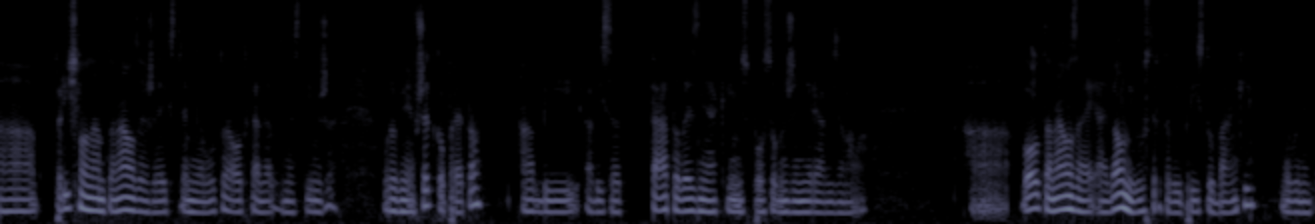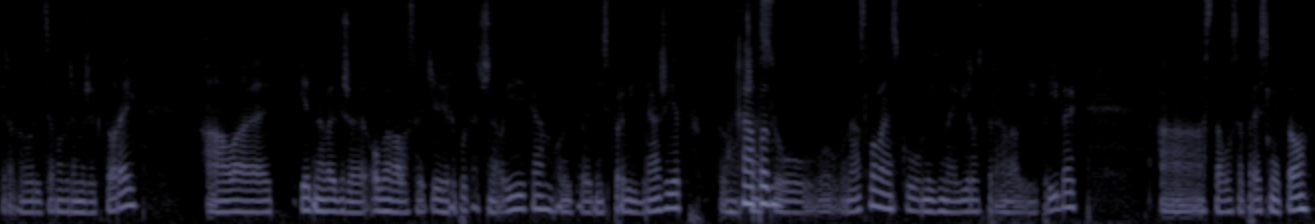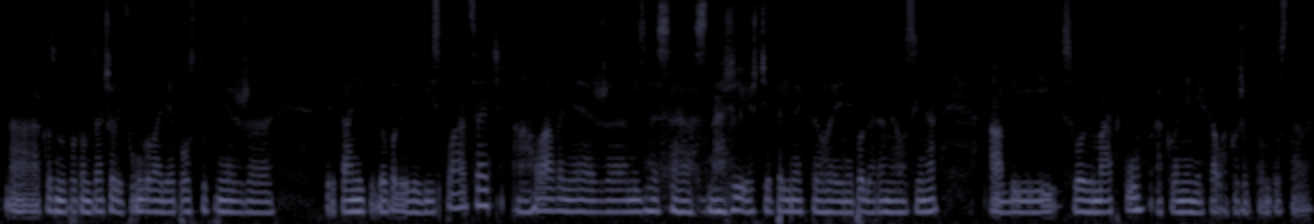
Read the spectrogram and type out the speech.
prišlo nám to naozaj, že extrémne ľúto a odkádali sme s tým, že urobíme všetko preto, aby, aby sa táto vec nejakým spôsobom že nerealizovala. A bol to naozaj aj veľmi ústretový prístup banky, nebudem teraz hovoriť samozrejme, že ktorej, ale jedna vec, že obávala sa tiež reputačného rizika, boli to jedni z prvých dražieb toho Chápem. času na Slovensku, my sme vyrozprávali príbeh a stalo sa presne to, a ako sme potom začali fungovať aj postupne, že tej pani to dovolili vysplácať a hlavne, že my sme sa snažili ešte príjmeť toho jej nepodareného syna, aby svoju matku ako nenechal akože v tomto stave.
